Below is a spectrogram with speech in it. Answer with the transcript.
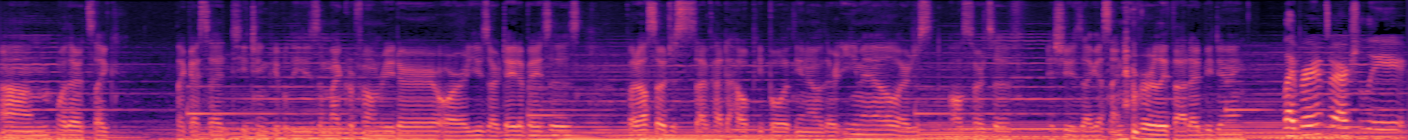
um, whether it's like, like I said, teaching people to use a microfilm reader or use our databases, but also just I've had to help people with you know their email or just all sorts of issues. I guess I never really thought I'd be doing. Librarians are actually,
